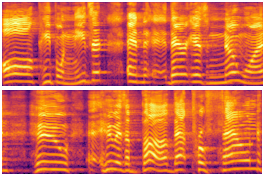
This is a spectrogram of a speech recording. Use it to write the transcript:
All people needs it, and there is no one who, uh, who is above that profound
